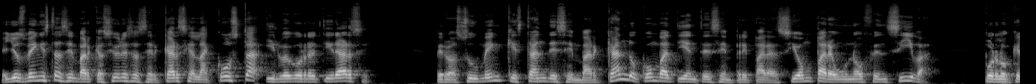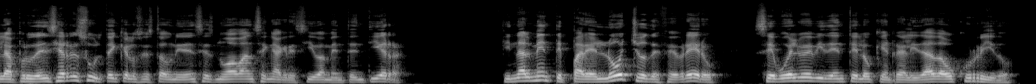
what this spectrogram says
Ellos ven estas embarcaciones acercarse a la costa y luego retirarse, pero asumen que están desembarcando combatientes en preparación para una ofensiva, por lo que la prudencia resulta en que los estadounidenses no avancen agresivamente en tierra. Finalmente, para el 8 de febrero, se vuelve evidente lo que en realidad ha ocurrido,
